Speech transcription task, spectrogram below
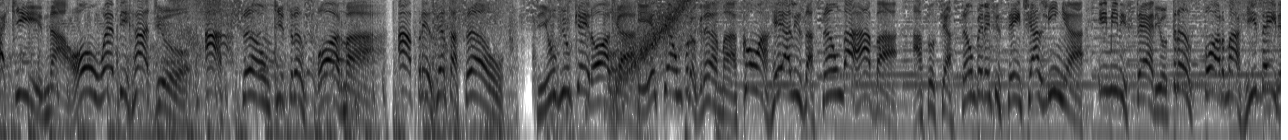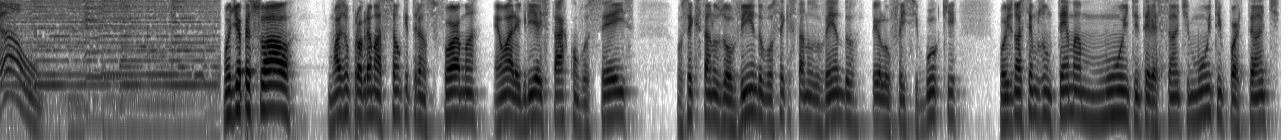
aqui na On Web Rádio. Ação que transforma. Apresentação: Silvio Queiroga. Esse é um programa com a realização da ABA, Associação Beneficente Alinha e Ministério Transforma Ribeirão. Bom dia, pessoal. Mais um programação que transforma. É uma alegria estar com vocês. Você que está nos ouvindo, você que está nos vendo pelo Facebook. Hoje nós temos um tema muito interessante, muito importante.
